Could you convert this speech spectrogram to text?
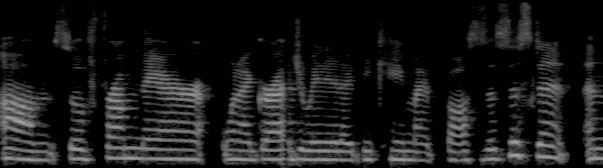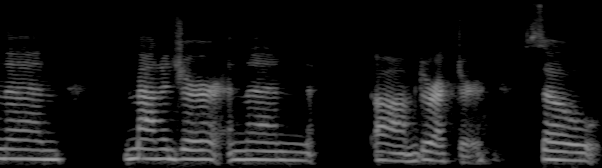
Um, so from there, when I graduated, I became my boss's assistant and then manager and then um, director. So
